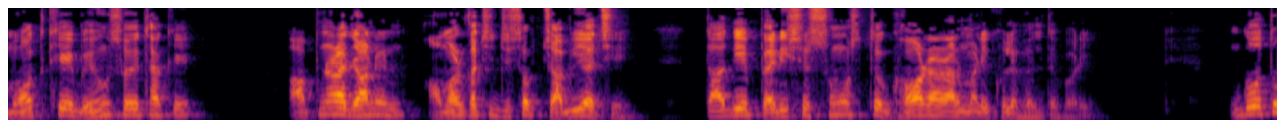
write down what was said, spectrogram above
মদ খেয়ে বেহুঁশ হয়ে থাকে। আপনারা জানেন, আমার কাছে যেসব চাবি আছে, তা দিয়ে প্যারিসের সমস্ত ঘর আর আলমারি খুলে ফেলতে পারি। গত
